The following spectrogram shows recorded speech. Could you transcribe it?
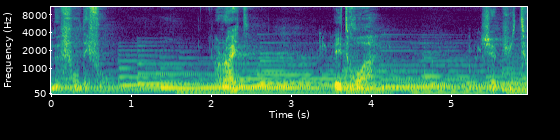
me font défaut. All right? Et trois, je puis tout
